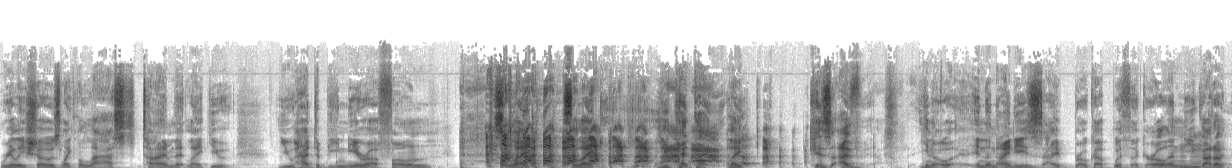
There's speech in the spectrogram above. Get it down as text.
really shows like the last time that like you you had to be near a phone. So like so like you can't ta- like because I've you know in the 90s i broke up with a girl and you gotta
